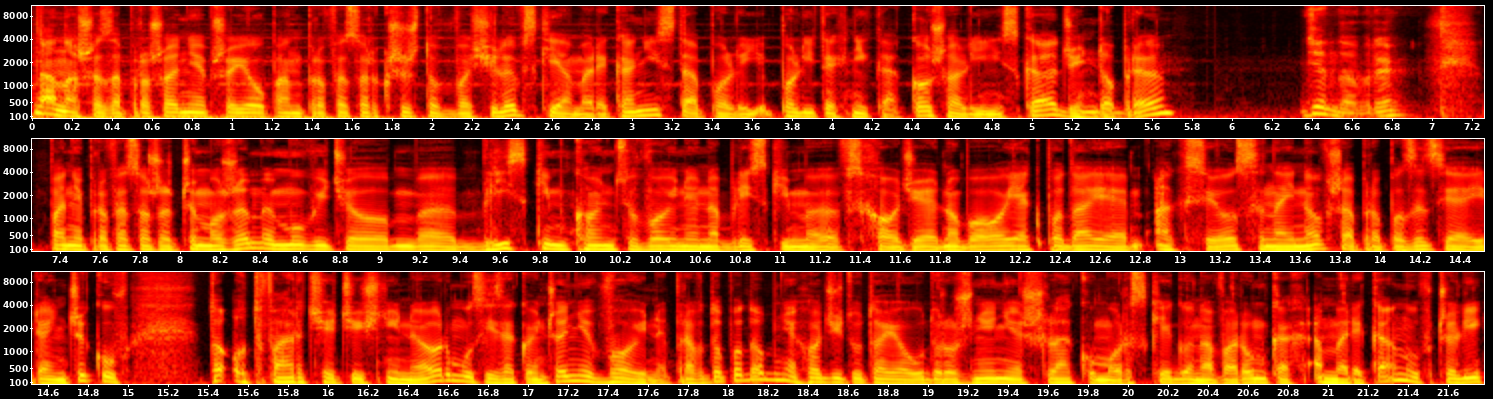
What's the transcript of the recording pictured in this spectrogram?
Na nasze zaproszenie przyjął pan profesor Krzysztof Wasilewski, amerykanista, Poli Politechnika Koszalińska. Dzień dobry. Dzień dobry. Panie profesorze, czy możemy mówić o bliskim końcu wojny na Bliskim Wschodzie? No bo jak podaje Axios, najnowsza propozycja Irańczyków to otwarcie cieśniny Ormus i zakończenie wojny. Prawdopodobnie chodzi tutaj o udrożnienie szlaku morskiego na warunkach Amerykanów, czyli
